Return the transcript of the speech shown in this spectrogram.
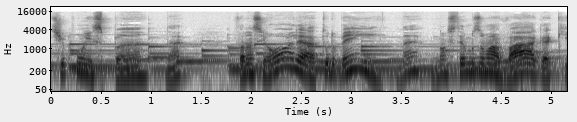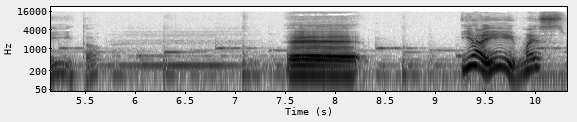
tipo um spam, né? Falando assim, olha, tudo bem, né? Nós temos uma vaga aqui e tal. É... E aí, mas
